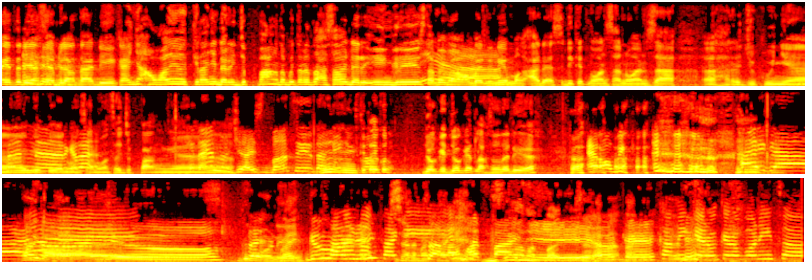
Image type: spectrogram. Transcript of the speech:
Nah, itu dia yang saya bilang tadi. Kayaknya awalnya kiranya dari Jepang, tapi ternyata asalnya dari Inggris. Tapi Iya. memang band ini ada sedikit nuansa-nuansa eh, Harajukunya Bener, gitu ya, nuansa-nuansa Jepangnya. Kita energized banget sih tadi. Mm-mm, kita ikut joget-joget langsung tadi ya. aerobik. Hai guys. Hai, guys. Good morning. Good morning. Selamat pagi. Selamat pagi. Selamat pagi. Selamat Kero Kero Bonito.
